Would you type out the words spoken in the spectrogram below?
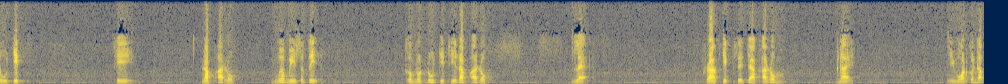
ดูจิต ที่รับอารมณ์ เมื่อมีสติกำหนดดูจิตที่รับอารมณ์ และพรากจิตเสียจากอารมณ์ได้นิวรณ์ก็ดับ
